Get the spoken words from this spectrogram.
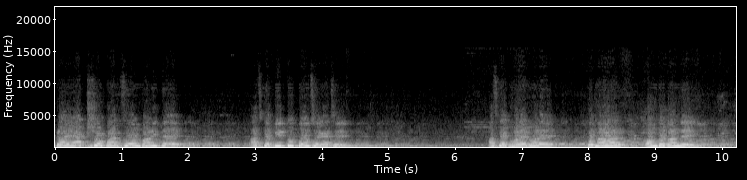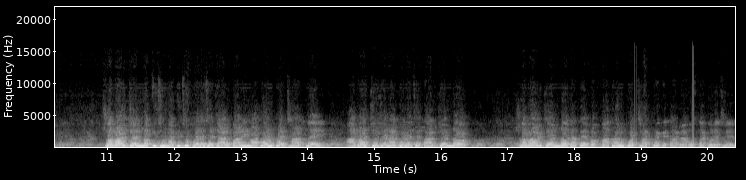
প্রায় একশো পার্সেন্ট বাড়িতে আজকে বিদ্যুৎ পৌঁছে গেছে। আজকে ঘরে ঘরে কোথাও আর অন্ধকার নেই। সবার জন্য কিছু না কিছু করেছে, যার বাড়ির মাথার উপর ছাদ নেই, আবার যোজনা করেছে তার জন্য। সবার জন্য যাতে মাথার উপর ছাদ থাকে তার ব্যবস্থা করেছেন।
